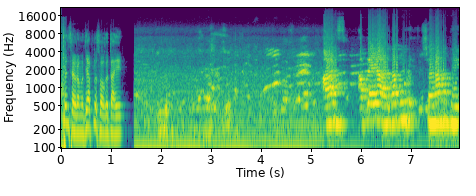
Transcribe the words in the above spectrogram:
दर्शन सेवरामध्ये आपलं स्वागत आहे. आज आपल्या या अर्धापूर शहरामध्ये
